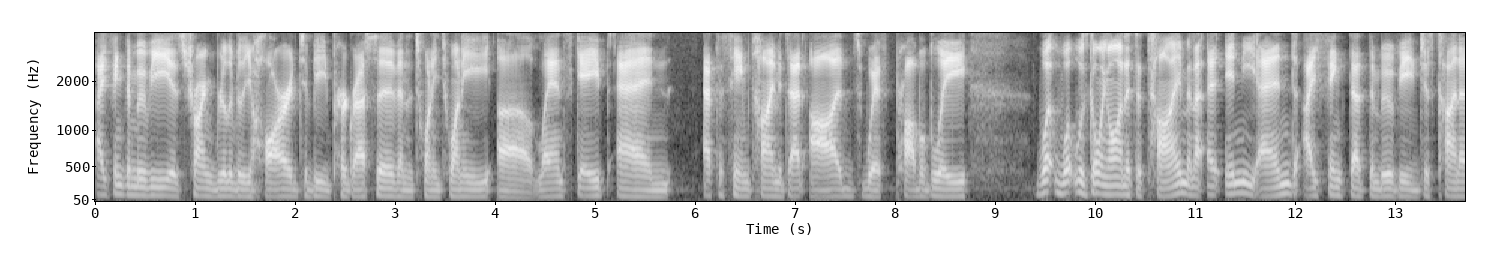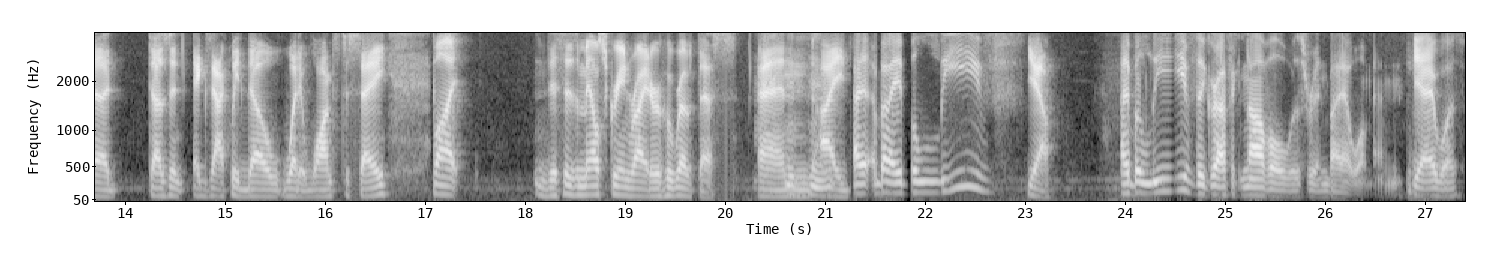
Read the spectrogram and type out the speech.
I think the movie is trying really really hard to be progressive in the 2020 uh, landscape, and at the same time, it's at odds with probably what what was going on at the time. And I- in the end, I think that the movie just kind of doesn't exactly know what it wants to say, but this is a male screenwriter who wrote this, and Mhm. I I, but I believe yeah I believe the graphic novel was written by a woman. Yeah, it was.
